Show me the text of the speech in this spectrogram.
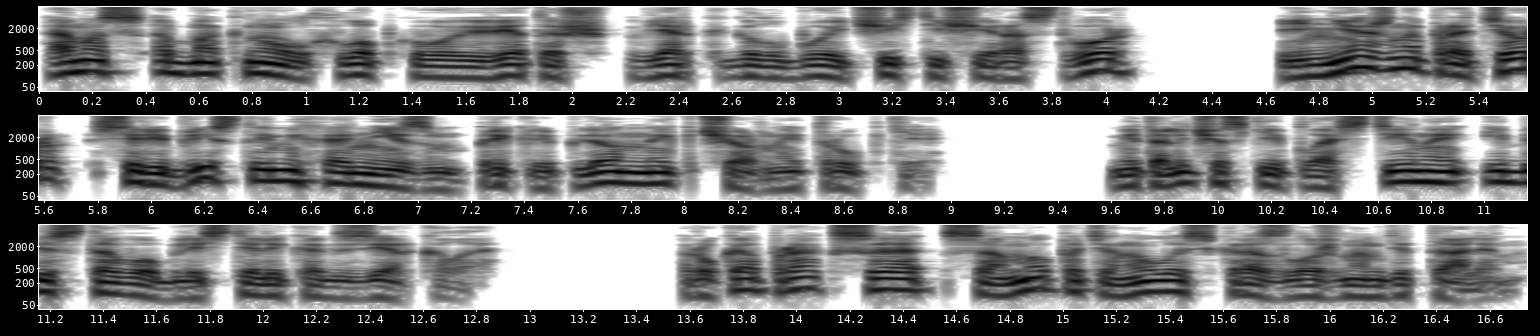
Амос обмакнул хлопковую ветошь в ярко-голубой чистящий раствор и нежно протер серебристый механизм, прикрепленный к черной трубке. Металлические пластины и без того блестели как зеркало. Рука Пракса сама потянулась к разложенным деталям.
